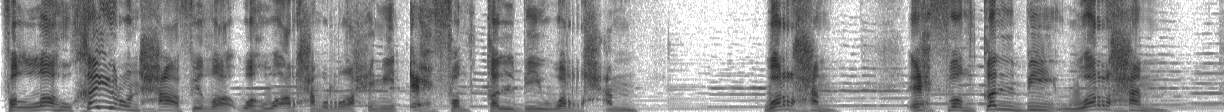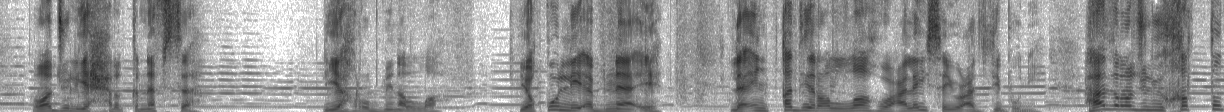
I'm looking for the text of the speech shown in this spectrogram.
فالله خير حافظا وهو أرحم الراحمين. احفظ قلبي وارحم. وارحم. احفظ قلبي وارحم. رجل يحرق نفسه ليهرب من الله. يقول لأبنائه لئن قدر الله علي سيعذبني. هذا الرجل يخطط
